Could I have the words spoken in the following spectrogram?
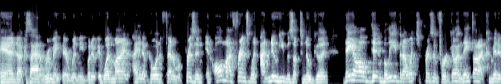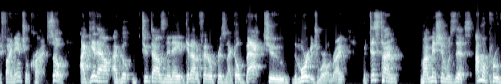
and because uh, I had a roommate there with me, but it, it, wasn't mine. I ended up going to federal prison, and all my friends went. I knew he was up to no good. They all didn't believe that I went to prison for a gun. They thought I committed financial crime. So I get out. I go 2008. I get out of federal prison. I go back to the mortgage world, right? But this time, my mission was this: I'm gonna prove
